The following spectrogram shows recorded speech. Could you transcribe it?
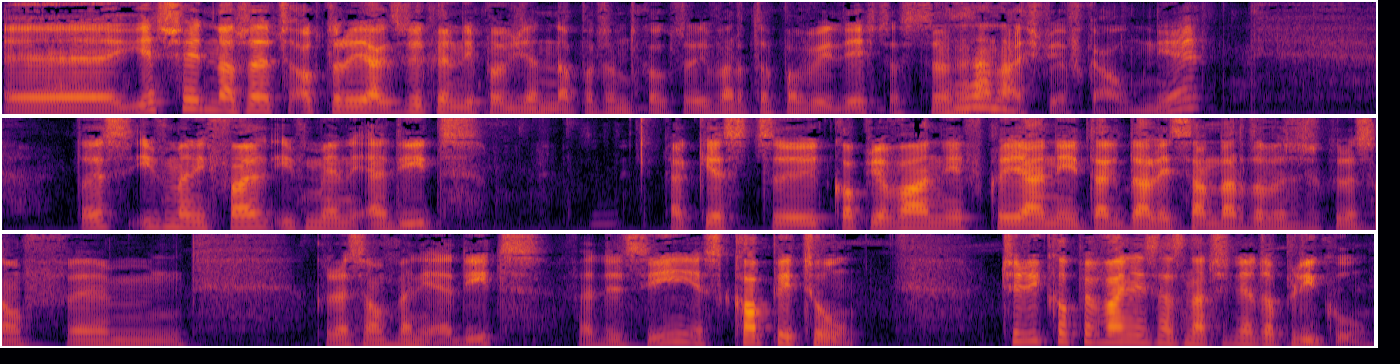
Yy, jeszcze jedna rzecz, o której jak zwykle nie powiedziałem na początku, o której warto powiedzieć, to scena naśpiewka u mnie. To jest if many file, if many edit. Jak jest y, kopiowanie, wklejanie i tak dalej, standardowe rzeczy, które są w, które są w menu edit, w edycji, jest copy to, czyli kopiowanie zaznaczenia do pliku.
